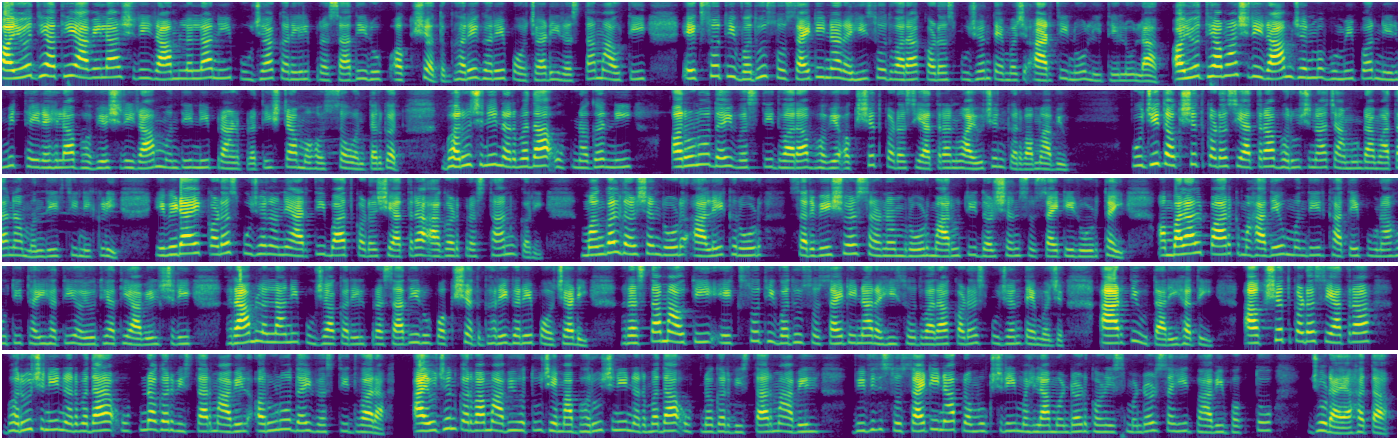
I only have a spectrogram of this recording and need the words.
અયોધ્યાથી આવેલા શ્રી રામલલ્લાની પૂજા કરેલ પ્રસાદી રૂપ અક્ષત ઘરે ઘરે પહોંચાડી રસ્તામાં આવતી એકસોથી વધુ સોસાયટીના રહીશો દ્વારા કળશ પૂજન તેમજ આરતીનો લીધેલો લાભ. અયોધ્યામાં શ્રી રામ જન્મભૂમિ પર નિર્મિત થઈ રહેલા ભવ્ય શ્રી રામ મંદિરની પ્રાણ પ્રતિષ્ઠા મહોત્સવ અંતર્ગત ભરૂચની નર્મદા ઉપનગરની અરુણોદય વસ્તી દ્વારા ભવ્ય અક્ષત કળશ યાત્રાનું આયોજન કરવામાં આવ્યું. પૂજિત અક્ષત કળશ યાત્રા ભરૂચના ચામુંડા માતાના મંદિરથી નીકળી. એ કળશ પૂજન અને આરતી બાદ કળશ યાત્રા આગળ પ્રસ્થાન કરી. Mangal Darshan road, Alekh road Sarveshwar Sharanam road, Maruti Darshan society road થઈ. અંબાલાલ પાર્ક, મહાદેવ મંદિર ખાતે પૂર્ણાહુતિ થઈ હતી. અયોધ્યાથી આવેલ શ્રી રામલલ્લાની પૂજા કરેલ પ્રસાદી રૂપ અક્ષત ઘરે ઘરે પહોંચાડી. રસ્તામાં આવતી એકસોથી વધુ સોસાયટીના રહીશો દ્વારા કળશ પૂજન તેમજ આરતી ઉતારી હતી. આ અક્ષત કળશ યાત્રા ભરૂચની નર્મદા ઉપનગર વિસ્તારમાં આવેલ અરુણોદય વસ્તી દ્વારા આયોજન કરવામાં આવ્યું હતું, જેમાં ભરૂચની નર્મદા ઉપનગર વિસ્તારમાં આવેલ વિવિધ સોસાયટીના પ્રમુખશ્રી મહિલા મંડળ, ગણેશ મંડળ સહિત ભાવિ ભક્તો જોડાયા હતા.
